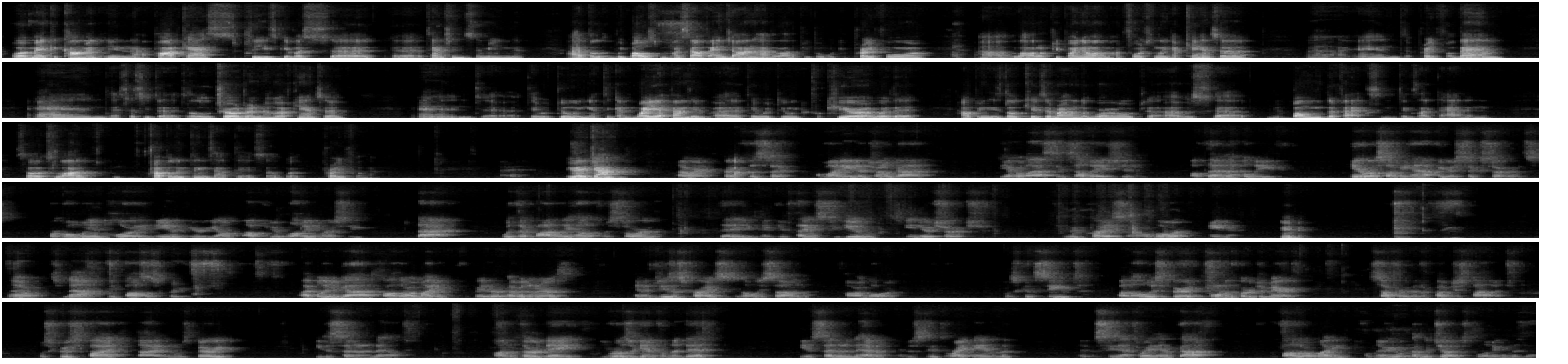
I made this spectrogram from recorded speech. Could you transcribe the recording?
or make a comment in uh, podcasts, please give us uh, uh, attentions. I mean, I have a, we both, myself and John, have a lot of people we could pray for. Uh, a lot of people I know, unfortunately, have cancer, uh, and pray for them, and especially the, the little children who have cancer and uh, they were doing, I think on Way FM, they, uh, they were doing for Cure, where they're helping these little kids around the world uh, with bone defects and things like that. And so it's a lot of troubling things out there. So we'll pray for them. You ready, John? All right, pray for the sick. Almighty and eternal God, the everlasting salvation of them that believe, hear us on behalf of your sick servants, for whom we implore the aid of your young, of your loving mercy, that, with their bodily health restored, they may give thanks to you in your church, through Christ our Lord. Amen. Amen. All right, so now the Apostles' Creed. I believe in God, Father Almighty, creator of heaven and earth, and Jesus Christ, his only Son, our Lord, was conceived by the Holy Spirit, born of the Virgin Mary, suffered under Pontius Pilate, was crucified, died, and was buried. He descended into hell. On the third day, he rose again from the dead. He ascended into heaven and is at the right hand of the and is seated at the right hand of God, the Father Almighty. From there, he will come to judge the living and the dead.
